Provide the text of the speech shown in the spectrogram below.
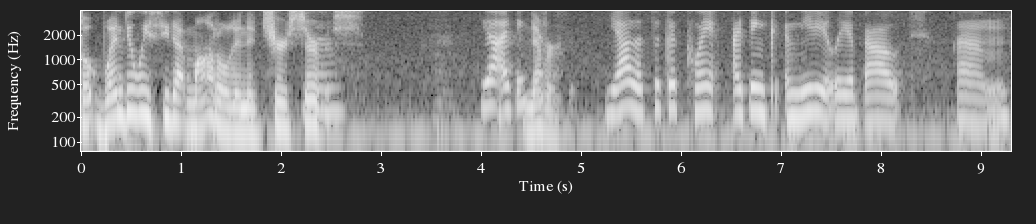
But when do we see that modeled in a church service? Yeah, I think Never. that's- yeah, that's a good point. I think immediately about um,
